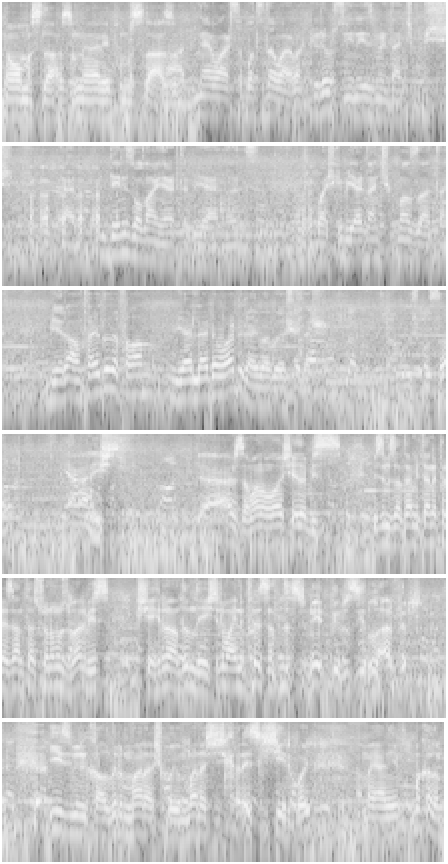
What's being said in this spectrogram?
Ne olması lazım, neler yapılması lazım. Abi ne varsa batıda var. Bak görüyor musun yine İzmir'den çıkmış. Yani deniz olan yer tabii yani. Evet. Başka bir yerden çıkmaz zaten. Bir yere Antalya'da da falan bir yerlerde vardı galiba böyle şeyler. Buluşması. Yani işte her zaman olan şeyler biz bizim zaten bir tane prezentasyonumuz var. Biz şehrin adını değiştirip aynı prezentasyonu yapıyoruz yıllardır. İzmir'i kaldır, Maraş koyun, Maraş'ı çıkar, Eskişehir koy. Ama yani bakalım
